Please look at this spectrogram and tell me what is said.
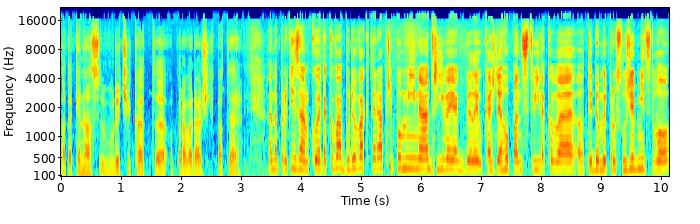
a také nás bude čekat eh, oprava dalších pater. A naproti zámku je taková budova, která připomíná dříve, jak byly u každého panství takové eh, ty domy pro služebnictvo.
